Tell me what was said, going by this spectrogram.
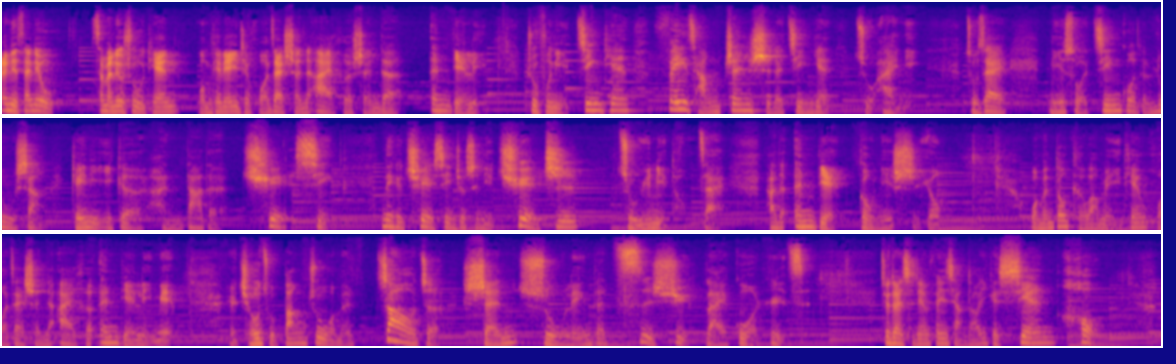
恩典三六五，三百六十五天，我们天天一起活在神的爱和神的恩典里。祝福你今天非常真实的经验，主爱你，主在你所经过的路上，给你一个很大的确信。那个确信就是你确知主与你同在，他的恩典够你使用。我们都渴望每一天活在神的爱和恩典里面。也求主帮助我们，照着神属灵的次序来过日子。这段时间分享到一个先后，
